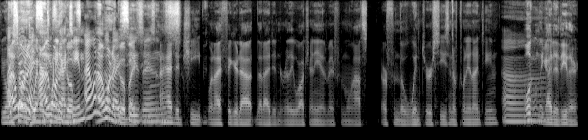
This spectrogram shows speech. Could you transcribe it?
Do we want to start wanna- with winter I wanna go- 2019? I want I to wanna go, go by by seasons. seasons. I had to cheat when I figured out that I didn't really watch any anime from the last or from the winter season of 2019. Um, Well, I don't think I did either.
